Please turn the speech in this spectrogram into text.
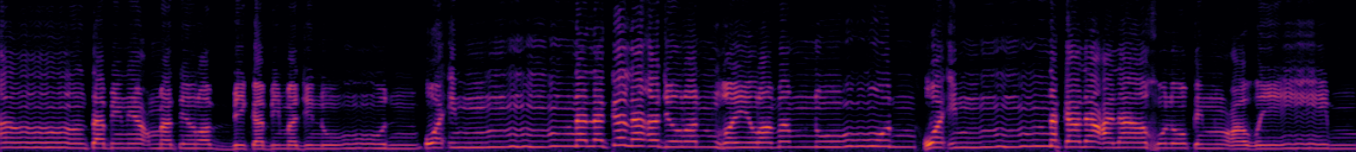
أنت بنعمة ربك بمجنون. وإن لك لأجرا غير ممنون. وإنك لعلى خلق عظيم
